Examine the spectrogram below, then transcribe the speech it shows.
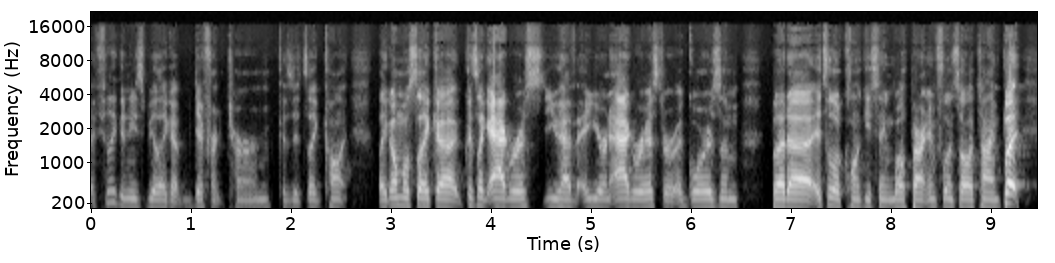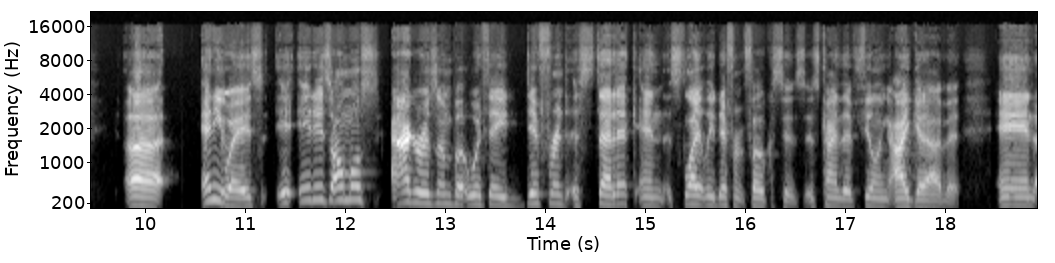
I feel like there needs to be like a different term because it's like calling, like almost like uh, because like agorist, you have you're an agorist or agorism, but uh, it's a little clunky saying wealth, power, and influence all the time. But uh anyways, it, it is almost agorism, but with a different aesthetic and slightly different focuses. Is kind of the feeling I get out of it, and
